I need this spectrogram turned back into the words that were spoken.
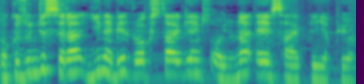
9. sıra yine bir Rockstar Games oyununa ev sahipliği yapıyor.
